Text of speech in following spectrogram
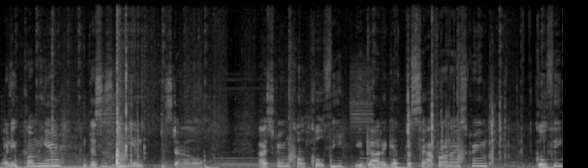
When you come here, this is Indian style ice cream called kulfi. You gotta get the saffron ice cream, kulfi,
